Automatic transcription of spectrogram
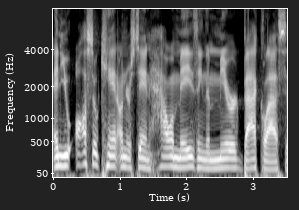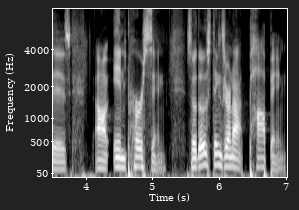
And you also can't understand how amazing the mirrored back glass is uh, in person. So those things are not popping.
